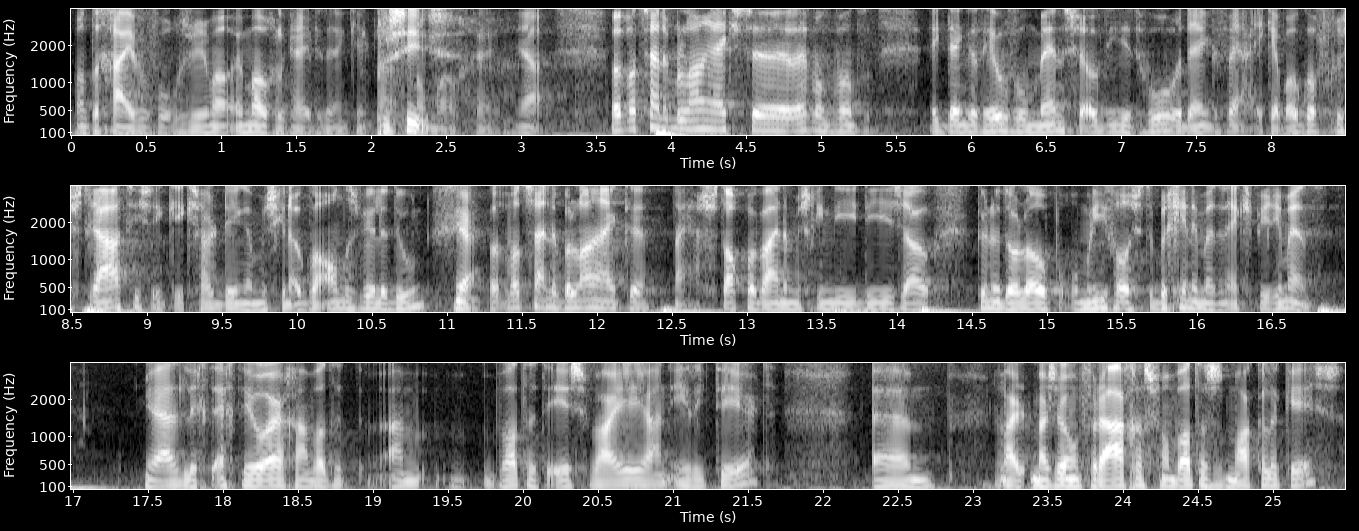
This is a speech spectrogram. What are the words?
Want dan ga je vervolgens weer in mogelijkheden denken. In Precies. Van mogelijkheden. Ja. Wat, wat zijn de belangrijkste... Hè, want, want ik denk dat heel veel mensen, ook die dit horen, denken van... ja, ik heb ook wel frustraties. Ik, ik zou dingen misschien ook wel anders willen doen. Ja. Wat, wat zijn de belangrijke nou ja, stappen bijna misschien die, die je zou kunnen doorlopen... om in ieder geval eens te beginnen met een experiment? Ja, het ligt echt heel erg aan wat het, aan wat het is waar je je aan irriteert. Ehm, maar maar zo'n vraag als van wat als het makkelijk is,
